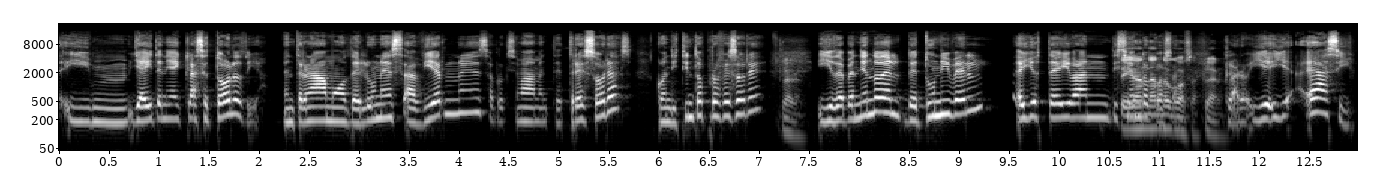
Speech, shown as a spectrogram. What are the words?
Y, mm, y ahí tenía clases todos los días. Entrenábamos de lunes a viernes, aproximadamente tres horas, con distintos profesores. Claro. Y dependiendo del- de, tu nivel, ellos te iban Te iban diciendo dando cosas. cosas, claro. Claro, y, y es así.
